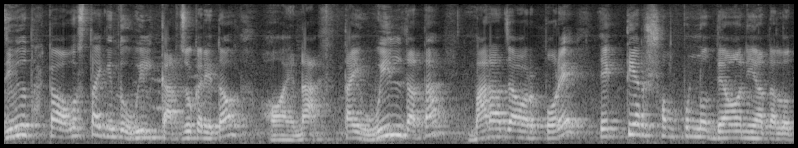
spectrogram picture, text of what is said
জীবিত থাকা অবস্থায় কিন্তু উইল কার্যকারিতাও হয় না। তাই উইল দাতা মারা যাওয়ার পরে এখতিয়ার সম্পূর্ণ দেওয়ানি আদালত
